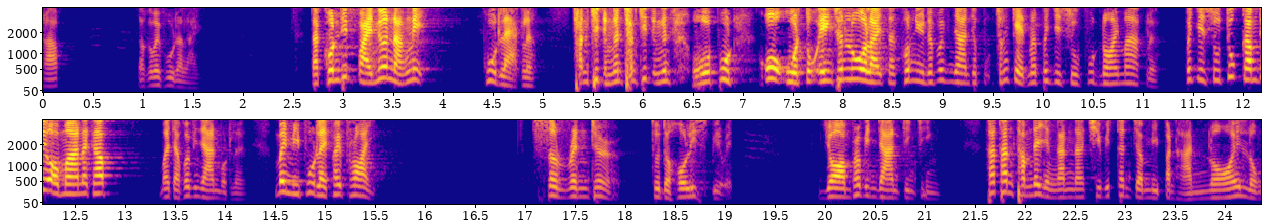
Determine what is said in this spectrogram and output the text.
ครับเราก็ไม่พูดอะไร แต่คนที่ฝ่ายเนื้อหนังนี่ พูดแหลกเลยฉันคิดอย่างนั้นฉันคิดอย่างนั้นโอ้พูดโอ้อวดตัวเองฉันรู้อะไร แต่คนอยู่ในพระวิญญาณจะสังเกตมันพระเยซูพูดน้อยมากเลย พระเยซูทุกคำที่ออกมานะครับ มาจากพระวิญญาณหมดเลย ไม่มีพูดอะไรพล่อยๆ surrender to the Holy Spirit ยอมพระวิญญาณจริง ๆ ถ้าท่านทำได้อย่างนั้นนะชีวิตท่านจะมีปัญหาน้อยลง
